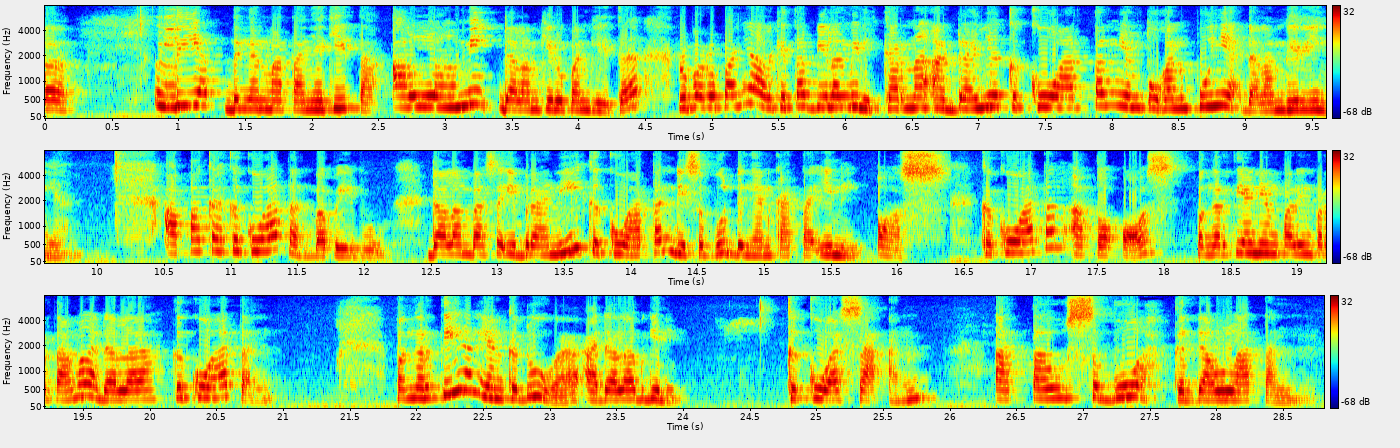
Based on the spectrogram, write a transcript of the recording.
uh, lihat dengan matanya kita, alami dalam kehidupan kita, rupa-rupanya Alkitab bilang ini, karena adanya kekuatan yang Tuhan punya dalam dirinya. Apakah kekuatan, Bapak Ibu? Dalam bahasa Ibrani, kekuatan disebut dengan kata ini, os. Kekuatan atau os, pengertian yang paling pertama adalah kekuatan. Pengertian yang kedua adalah begini, kekuasaan atau sebuah kedaulatan.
